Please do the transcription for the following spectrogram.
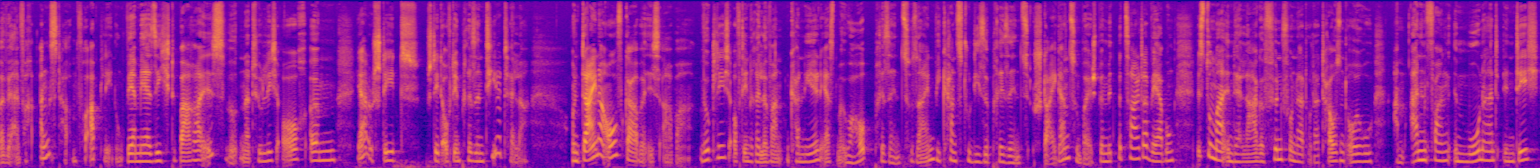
weil wir einfach Angst haben vor Ablehnung. Wer mehr sichtbarer ist, wird natürlich auch, ähm, ja, steht, steht auf dem Präsentierteller. Und deine Aufgabe ist aber, wirklich auf den relevanten Kanälen erstmal überhaupt präsent zu sein. Wie kannst du diese Präsenz steigern? Zum Beispiel mit bezahlter Werbung. Bist du mal in der Lage, 500 oder 1000 Euro am Anfang im Monat in dich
